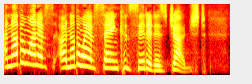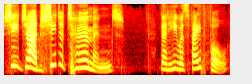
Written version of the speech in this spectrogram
Another, one of, another way of saying considered is judged. She judged, she determined that he was faithful.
